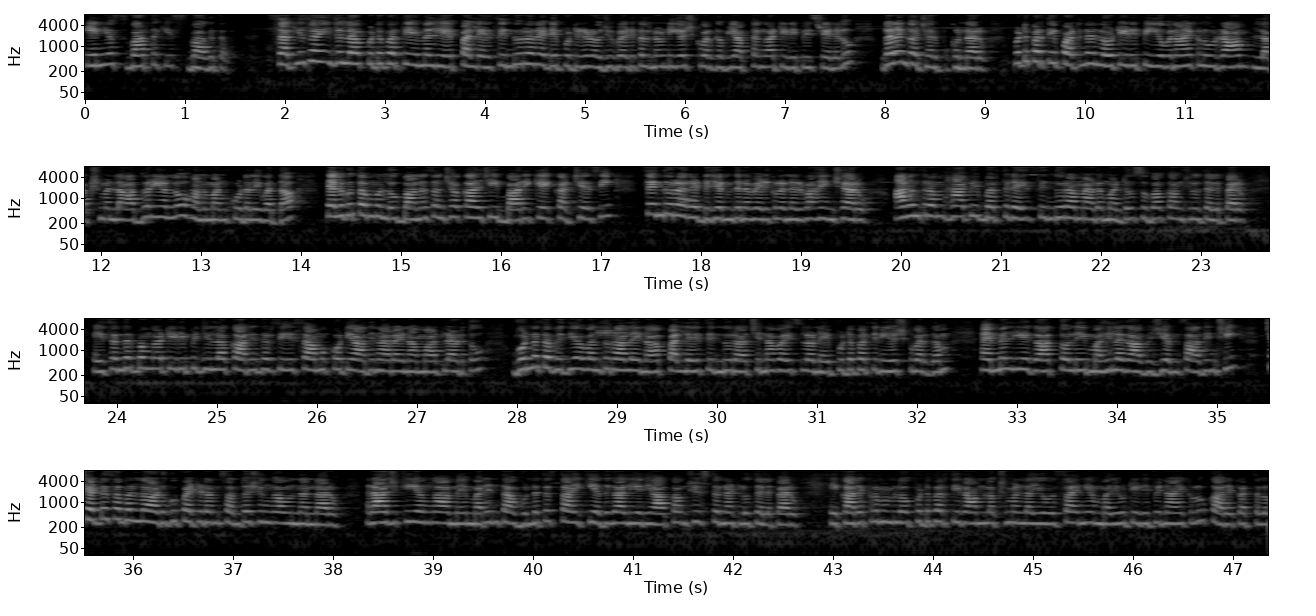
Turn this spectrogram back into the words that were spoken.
ఈ న్యూస్ వార్తకి స్వాగతం. సత్యసాయి జిల్లా పుట్టపర్తి ఎమ్మెల్యే పల్లె సింధూరారెడ్డి పుట్టినరోజు వేడుకలను నియోజకవర్గ వ్యాప్తంగా టీడీపీ శ్రేణులు ఘనంగా జరుపుకున్నారు. పుట్టపర్తి పట్టణంలో టీడీపీ యువ నాయకులు రామ్ లక్ష్మణ్ల ఆధ్వర్యంలో హనుమాన్ కూడలి వద్ద తెలుగు తమ్ముళ్ళు బాణసంచా కాల్చి భారీ కేక్ కట్ చేసి సింధూరారెడ్డి జన్మదిన వేడుకలు నిర్వహించారు. అనంతరం హ్యాపీ బర్త్డే సింధూరా మేడం అంటూ శుభాకాంక్షలు తెలిపారు. ఈ సందర్భంగా టీడీపీ జిల్లా కార్యదర్శి సామకోటి ఆదినారాయణ మాట్లాడుతూ ఉన్నత విద్యావంతురాలైన పల్లె సింధూర చిన్న వయసులోనే పుట్టపర్తి నియోజకవర్గం ఎమ్మెల్యేగా తొలి మహిళగా విజయం సాధించి చట్టసభల్లో అడుగు పెట్టడం సంతోషంగా ఉందన్నారు. రాజకీయంగా ఆమె మరింత ఉన్నత స్థాయికి ఎదగాలి అని ఆకాంక్షిస్తున్నట్లు తెలిపారు. ఈ కార్యక్రమంలో పుట్టపర్తి రామ్ లక్ష్మణ్ల యువ సైన్యం మరియు టీడీపీ నాయకులు కార్యకర్తలు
